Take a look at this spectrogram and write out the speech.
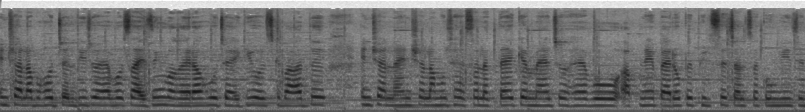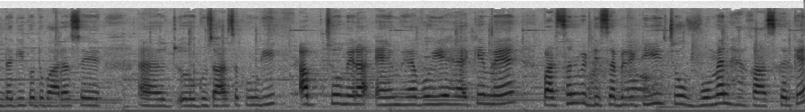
इन बहुत जल्दी जो है वो साइजिंग वगैरह हो जाएगी और उसके बाद इन इंशाल्लाह मुझे ऐसा लगता है कि मैं जो है वो अपने पैरों पे फिर से चल सकूँगी, ज़िंदगी को दोबारा से गुजार सकूँगी। अब जो मेरा एम है वो ये है कि मैं पर्सन विद डिसेबिलिटी जो वुमेन है ख़ास करके,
